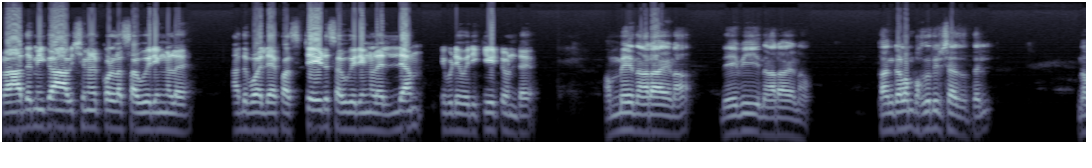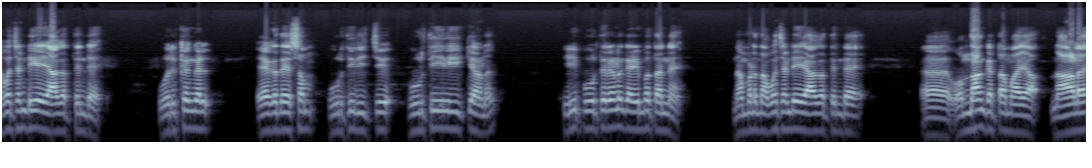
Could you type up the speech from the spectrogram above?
പ്രാഥമിക ആവശ്യങ്ങൾക്കുള്ള സൗകര്യങ്ങൾ അതുപോലെ ഫസ്റ്റ് എയ്ഡ് സൗകര്യങ്ങളെല്ലാം ഇവിടെ ഒരുക്കിയിട്ടുണ്ട്. അമ്മേ നാരായണ ദേവി നാരായണ തങ്കളം ഭഗവതി ക്ഷേത്രത്തിൽ നവചണ്ഡിക യാഗത്തിന്റെ ഒരുക്കങ്ങൾ ഏകദേശം പൂർത്തീകരിച്ച് പൂർത്തീകരിക്കുകയാണ്. ഈ പൂർത്തീകരണം കഴിയുമ്പോൾ തന്നെ നമ്മുടെ നവചണ്ഡി യാഗത്തിന്റെ ഒന്നാം ഘട്ടമായ നാളെ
